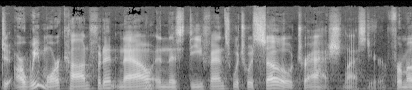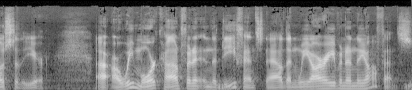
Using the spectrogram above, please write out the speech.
do, are we more confident now in this defense, which was so trash last year for most of the year? Uh, are we more confident in the defense now than we are even in the offense?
